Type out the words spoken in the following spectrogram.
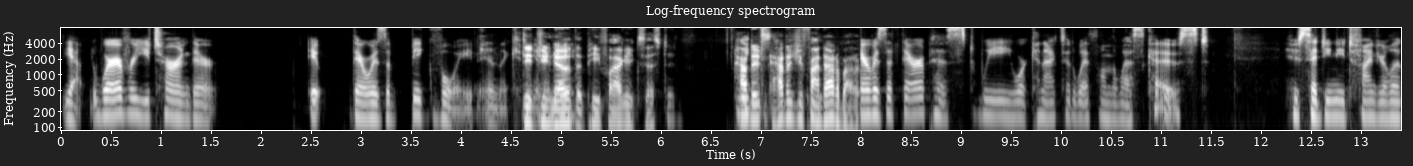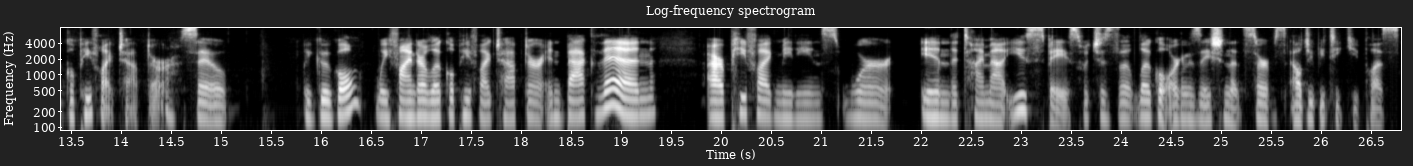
yeah, wherever you turned there, it there was a big void in the community. Did you know that PFLAG existed? How did how did you find out about it? There was a therapist we were connected with on the West Coast who said you need to find your local PFLAG chapter. So we Google, we find our local PFLAG chapter, and back then our PFLAG meetings were in the Time Out Youth Space, which is the local organization that serves LGBTQ plus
